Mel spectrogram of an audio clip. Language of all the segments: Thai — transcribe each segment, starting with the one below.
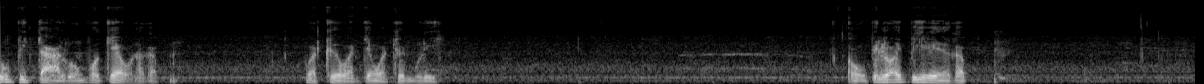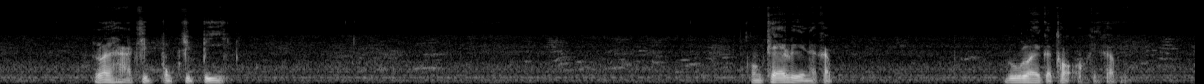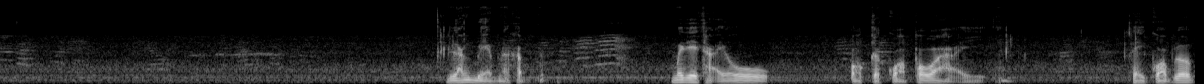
รูปปิตาหลวงพ่อแก้วนะครับ วัดเครือวันจังหวัดชลบุรีเก่าเป็นร้อยปีเลยนะครับร้อยห้าสิบหกสิบปีของแท้เลยนะครับ ดูรอยกระเทาะออกสิครับหลังแบบนะครับ ไม่ได้ถ่ายเอาออกจากกรอบเพราะว่าใส่กรอบแล้ว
